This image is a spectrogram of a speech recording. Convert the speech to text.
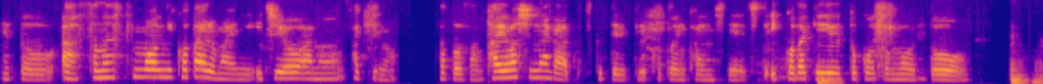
えっと、あ、その質問に答える前に、一応、あの、さっきの佐藤さん、対話しながら作ってるっていうことに関して、ちょっと一個だけ言っとこうと思うと、うんうん。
